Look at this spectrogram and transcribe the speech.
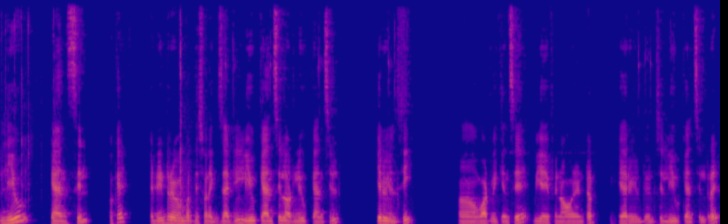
Leave cancel. Okay? I didn't remember this one exactly. Leave cancel or leave cancelled. Here we will see uh, what we can say. Vi if now enter here we will be able to see leave cancelled right?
